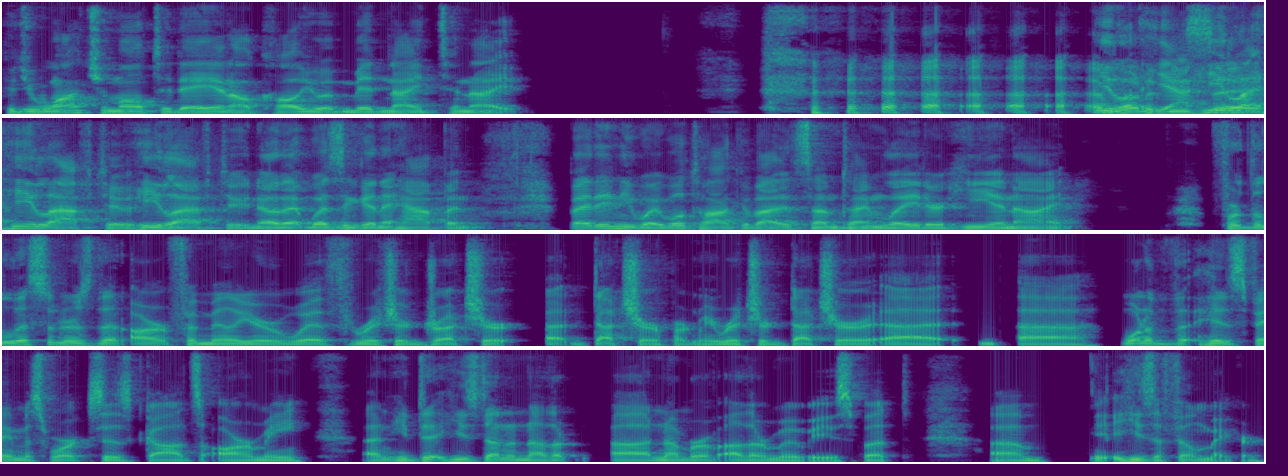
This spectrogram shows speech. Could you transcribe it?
could you watch them all today? And I'll call you at midnight tonight he, yeah, he, la- he laughed too. He laughed too. No, that wasn't going to happen. But anyway, we'll talk about it sometime later. He and I. For the listeners that aren't familiar with Richard Dutcher, uh, Dutcher, pardon me, Richard Dutcher, uh, uh, one of the, his famous works is God's Army, and he did, he's done another uh, number of other movies, but um, he's a filmmaker.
